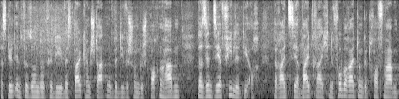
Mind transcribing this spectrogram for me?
Das gilt insbesondere für die Westbalkanstaaten, über die wir schon gesprochen haben. Da sind sehr viele, die auch bereits sehr weitreichende Vorbereitungen getroffen haben,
